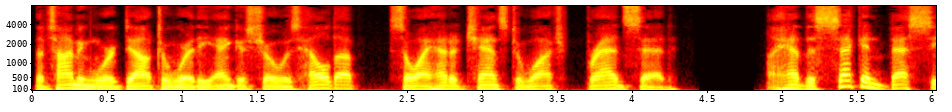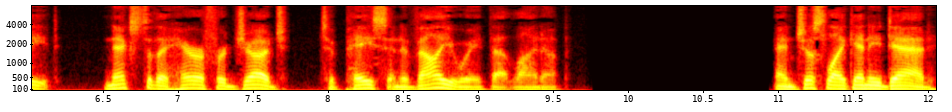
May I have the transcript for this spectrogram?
The timing worked out to where the Angus show was held up, so I had a chance to watch, Brad said. I had the second best seat, next to the Hereford judge, to pace and evaluate that lineup. And just like any dad,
